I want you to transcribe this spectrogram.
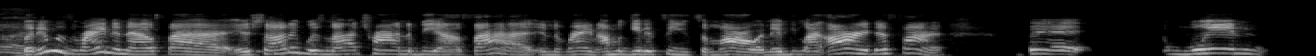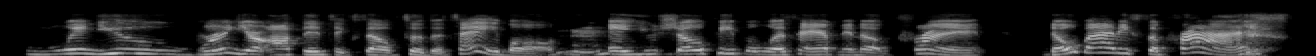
Right. But it was raining outside, and Shawty was not trying to be outside in the rain. I'm gonna get it to you tomorrow, and they'd be like, "All right, that's fine." But when when you bring your authentic self to the table mm-hmm. and you show people what's happening up front, nobody's surprised.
